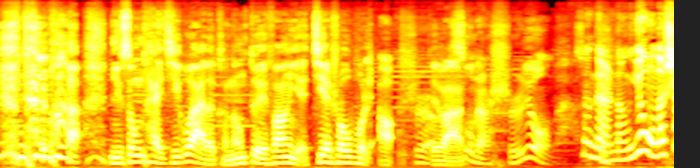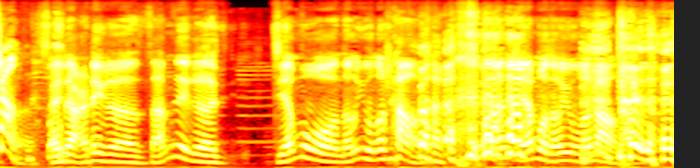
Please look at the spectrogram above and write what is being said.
对吧？你送太奇怪的，可能对方也接受不了，是对吧送点实用的，送点能用得上的。送点这个咱们这个节目能用得上的，咱节目能用得上的，对对对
